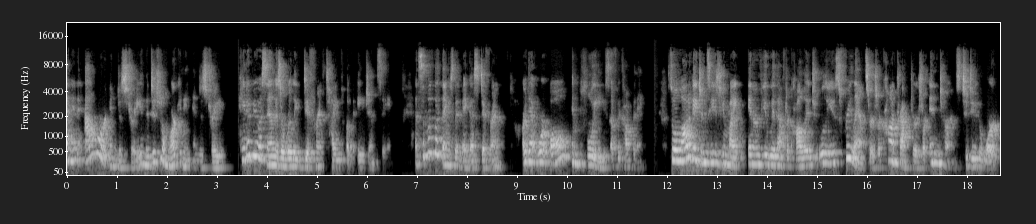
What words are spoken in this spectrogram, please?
And in our industry, in the digital marketing industry, KWSM is a really different type of agency. And some of the things that make us different are that we're all employees of the company. So, a lot of agencies you might interview with after college will use freelancers or contractors or interns to do the work.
